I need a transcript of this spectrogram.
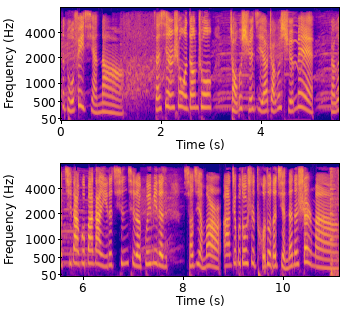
那多费钱呐！咱现实生活当中找个学姐，找个学妹。找个七大姑八大姨的亲戚的闺蜜的小姐妹儿啊，这不都是妥妥的简单的事儿吗？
